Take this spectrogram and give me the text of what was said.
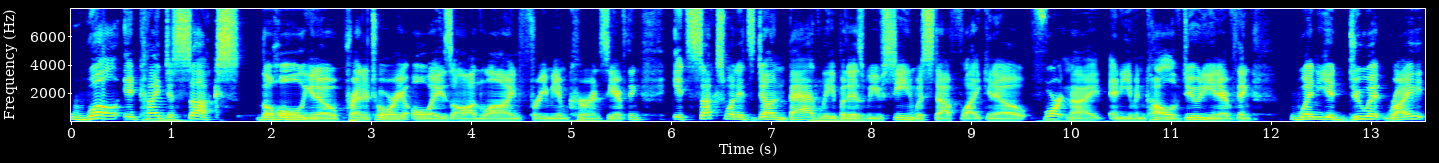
well, it kind of sucks the whole, you know, predatory, always online, freemium currency, everything. It sucks when it's done badly, but as we've seen with stuff like, you know, Fortnite and even Call of Duty and everything, when you do it right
